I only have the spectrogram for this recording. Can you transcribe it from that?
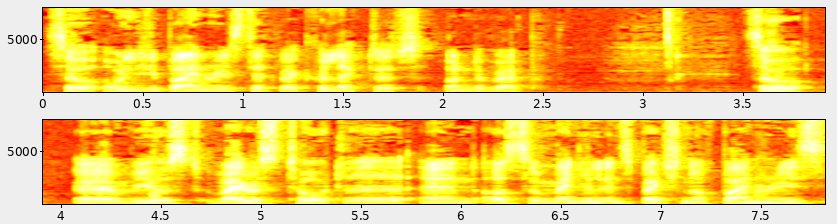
so only the binaries that were collected on the web. So uh, we used VirusTotal and also manual inspection of binaries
